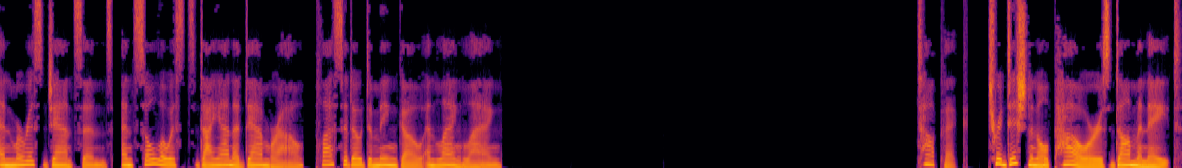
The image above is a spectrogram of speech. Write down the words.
and Mariss Jansons, and soloists Diana Damrau, Placido Domingo and Lang Lang. Traditional powers dominate.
